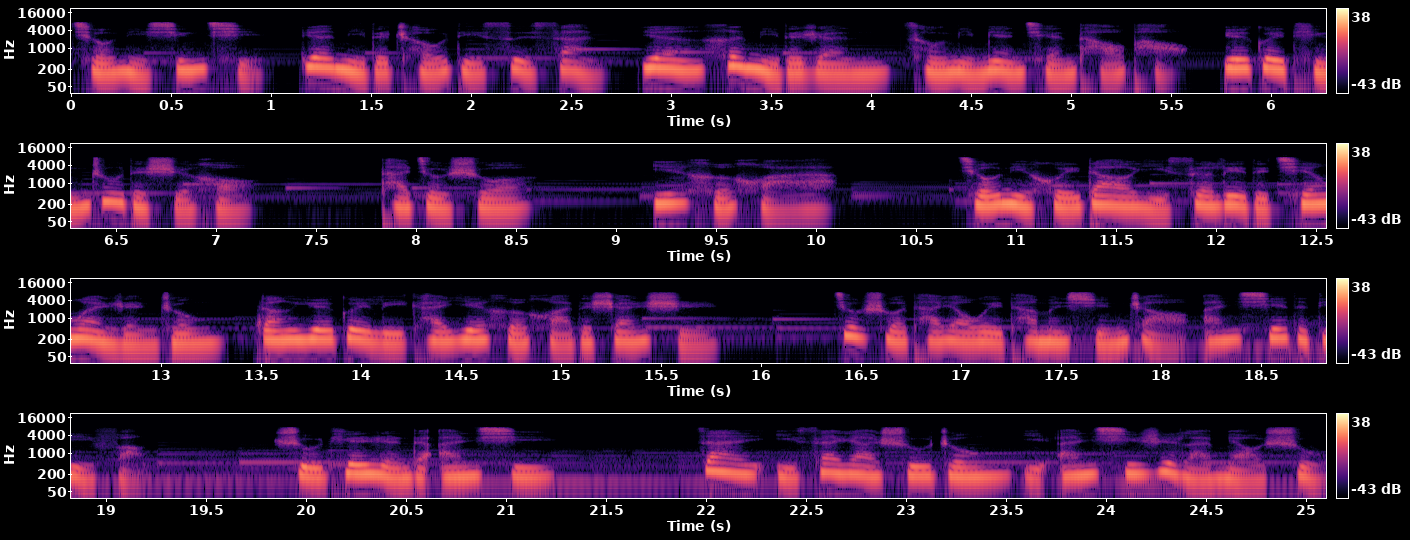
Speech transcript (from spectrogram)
求你兴起，愿你的仇敌四散，愿恨你的人从你面前逃跑。”约柜停住的时候，他就说：“耶和华啊。”求你回到以色列的千万人中。当约柜离开耶和华的山时，就说他要为他们寻找安歇的地方。属天人的安息，在以赛亚书中以安息日来描述。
